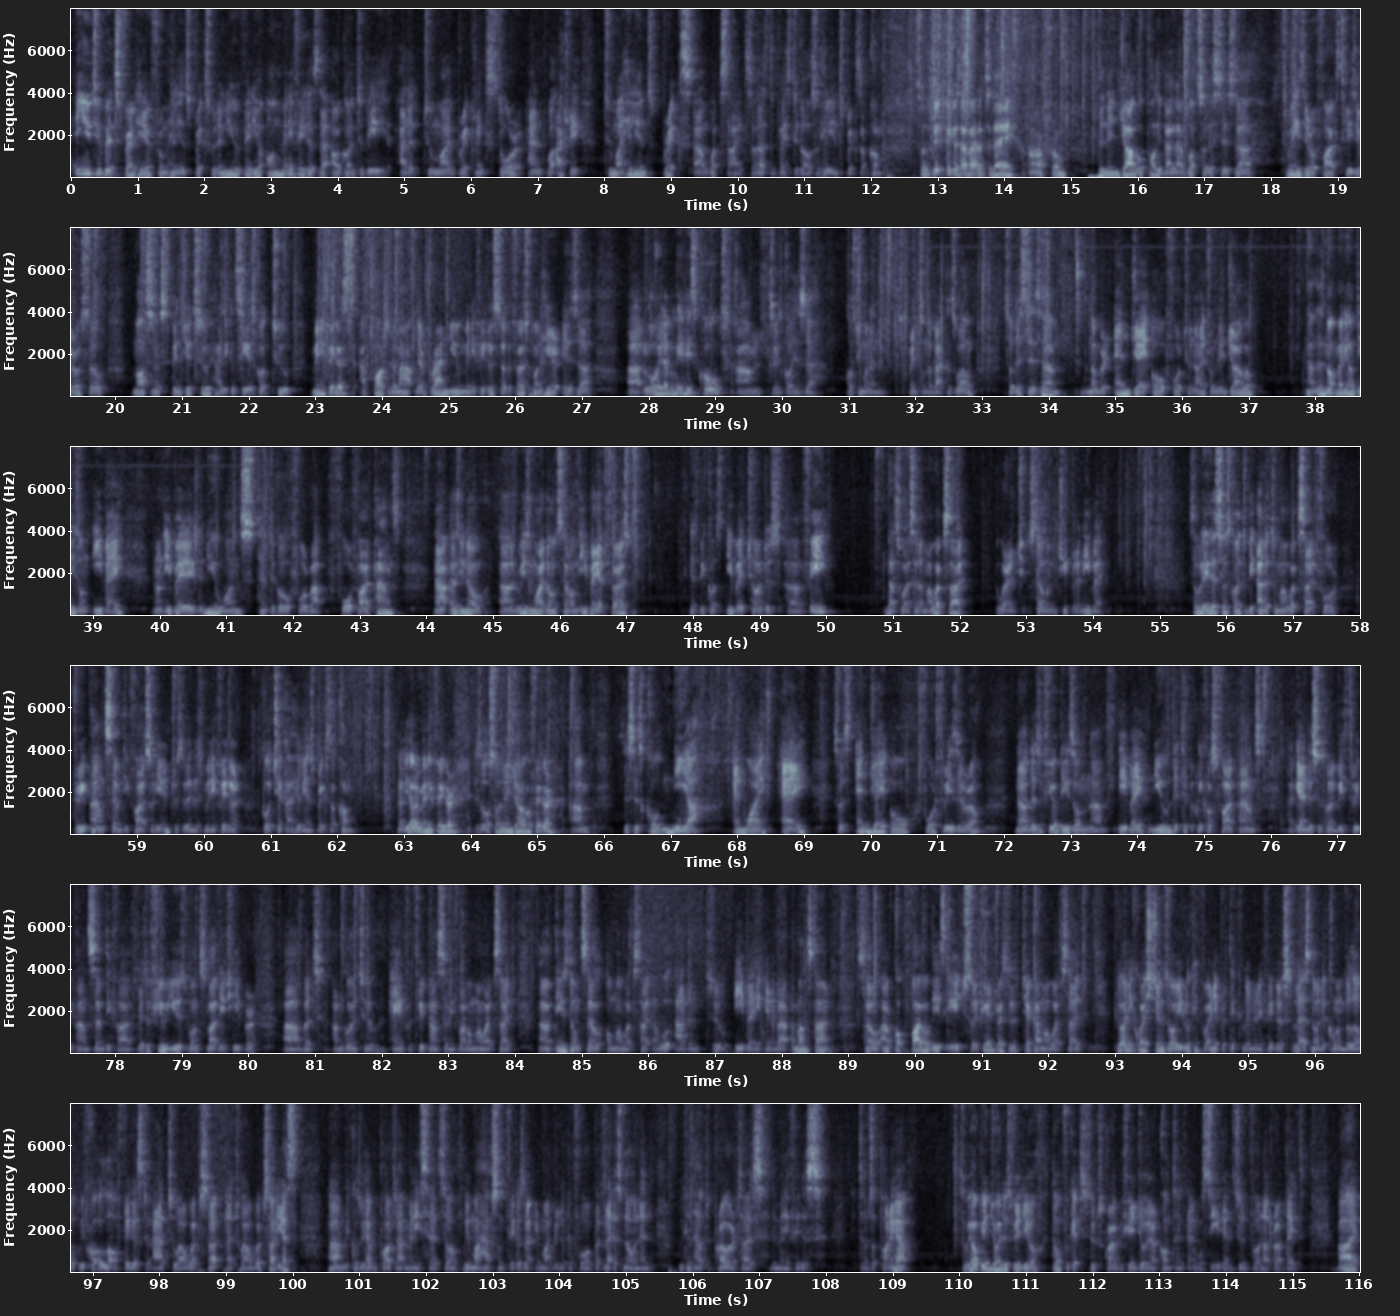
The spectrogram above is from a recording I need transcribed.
Hey YouTube, it's Fred here from Hillians Bricks with a new video on minifigures that are going to be added to my Bricklink store and well actually to my Hillians Bricks uh, website. So that's the place to go so hilliansbricks.com so the figures I've added today are from the Ninjago polybag that I've got. So this is uh, 30530 so Masters of Spinjitzu as you can see has got two minifigures. I've parted them out. They're brand new minifigures. So the first one here is uh, uh, Lloyd, I believe he's called. Um, so he's got his uh, costume on and print on the back as well. So this is um, the number NJO429 from Ninjago. Now there's not many of these on eBay, and on eBay the new ones tend to go for about four or five pounds. Now, as you know, uh, the reason why I don't sell on eBay at first is because eBay charges a fee. That's why I set up my website where I sell them cheaper than eBay. So I believe this is going to be added to my website for £3.75. So if you're interested in this minifigure, go check out hilliansbricks.com. Now the other minifigure is also a Ninjago figure. Um, this is called Nya, N-Y-A. So it's NJO430. Now there's a few of these on uh, eBay, new, they typically cost £5. Again, this is going to be £3.75. There's a few used ones slightly cheaper uh, but I'm going to aim for £3.75 on my website. If these don't sell on my website, I will add them to eBay in about a month's time. So I've got five of these each, so if you're interested, check out my website. If you have any questions or you're looking for any particular minifigures, let us know in the comment below. We've got a lot of figures to add to our website, uh, to our website, yes, um, because we haven't parted out many sets, so we might have some figures that you might be looking for, but let us know and then we can help to prioritize the minifigures in terms of parting out. So we hope you enjoyed this video. Don't forget to subscribe if you enjoy our content and we'll see you again soon for another update. Bye.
